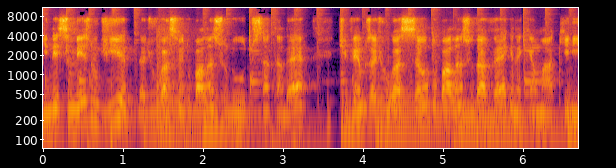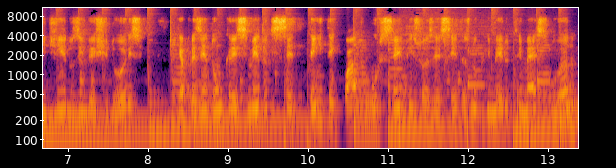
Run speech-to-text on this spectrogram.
E nesse mesmo dia da divulgação do balanço do, do, Santander, tivemos a divulgação do balanço da VEG, né, que é uma queridinha dos investidores, que apresentou um crescimento de 74% em suas receitas no primeiro trimestre do ano,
